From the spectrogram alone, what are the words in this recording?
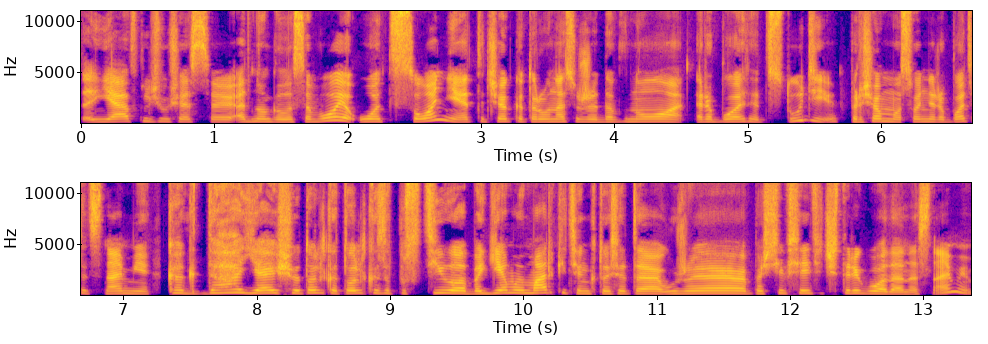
Я включу сейчас одно голосовое от Сони. Это человек, который у нас уже давно работает в студии. Причем Соня работает с нами, когда я еще только-только запустила богемый маркетинг. То есть это уже почти все эти четыре года она с нами.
